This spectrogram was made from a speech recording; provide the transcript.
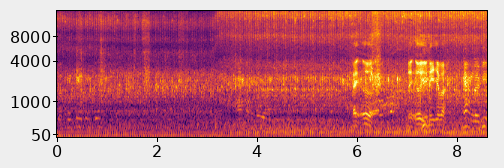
เดือดตุ้งติ้งตุ้งตุ้งแอร์สองตัวไดเออร์ไดเออร์อยู่นี่ใช่ป่ะแห้งเลยพี่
